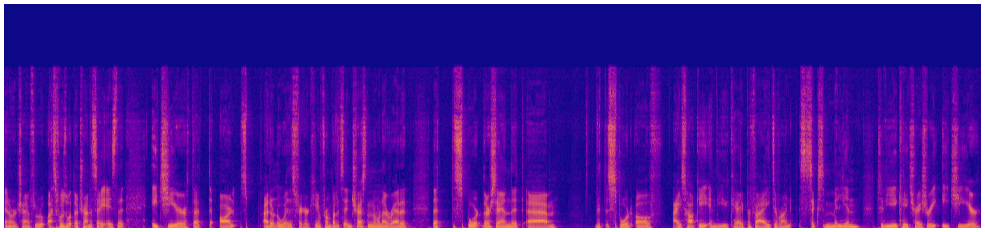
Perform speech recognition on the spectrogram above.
in order to try and float. I suppose what they're trying to say is that each year that our I don't know where this figure came from, but it's interesting when I read it that the sport they're saying that um, that the sport of ice hockey in the UK provides around six million to the UK Treasury each year.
